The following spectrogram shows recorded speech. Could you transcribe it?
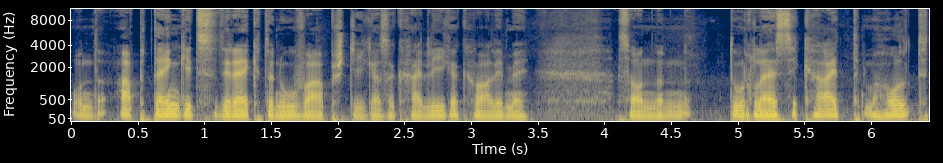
Und ab dann gibt es direkt einen Auf-Abstieg, also keine Liga-Quali mehr, sondern Durchlässigkeit. Man holt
